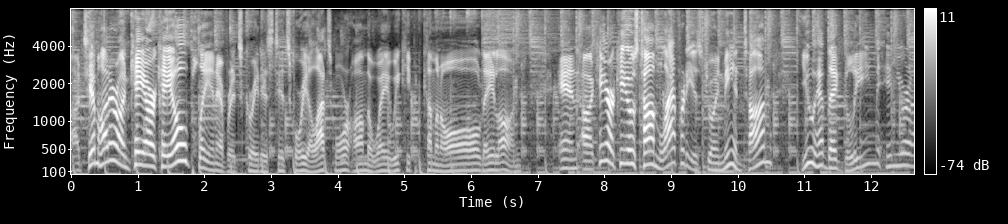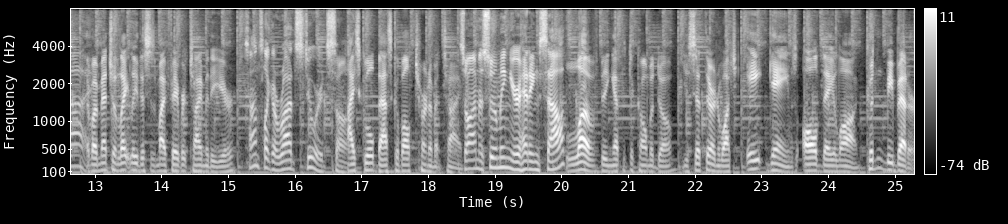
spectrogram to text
Uh, Tim Hunter on KRKO playing Everett's greatest hits for you. Lots more on the way. We keep it coming all day long. And uh, KRKO's Tom Lafferty has joined me. And Tom, you have that gleam in your eye. Have I mentioned lately this is my favorite time of the year? Sounds like a Rod Stewart song. High school basketball tournament time. so I'm assuming you're heading south? Love being at the Tacoma Dome. You sit there and watch eight games all day long. Couldn't be better.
